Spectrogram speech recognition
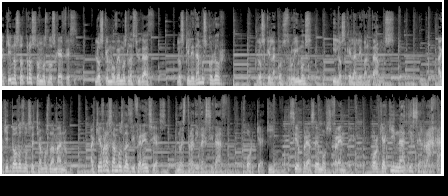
Aquí nosotros somos los jefes, los que movemos la ciudad, los que le damos color, los que la construimos y los que la levantamos. Aquí todos nos echamos la mano, aquí abrazamos las diferencias, nuestra diversidad, porque aquí siempre hacemos frente, porque aquí nadie se raja.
